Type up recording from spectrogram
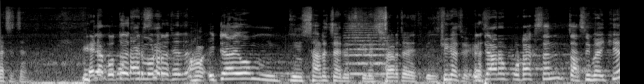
আচ্ছা আচ্ছা। এটা কত এসপির মোটর আছে হ্যাঁ এটাও ঠিক আছে এটা আরও প্রোডাকশন চাষি ভাইকে।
